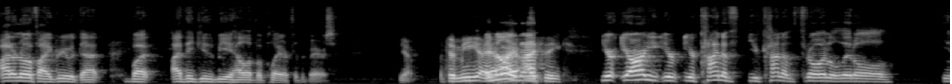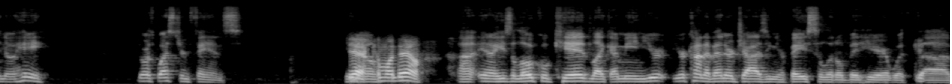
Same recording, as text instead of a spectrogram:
I don't know if I agree with that, but I think you'd be a hell of a player for the Bears. Yeah. To me, I, And not only I, I think You're you're already you're you're kind of you're kind of throwing a little, you know, hey, Northwestern fans. Yeah, know, come on down. Uh, you know, he's a local kid. Like, I mean, you're you're kind of energizing your base a little bit here with uh,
